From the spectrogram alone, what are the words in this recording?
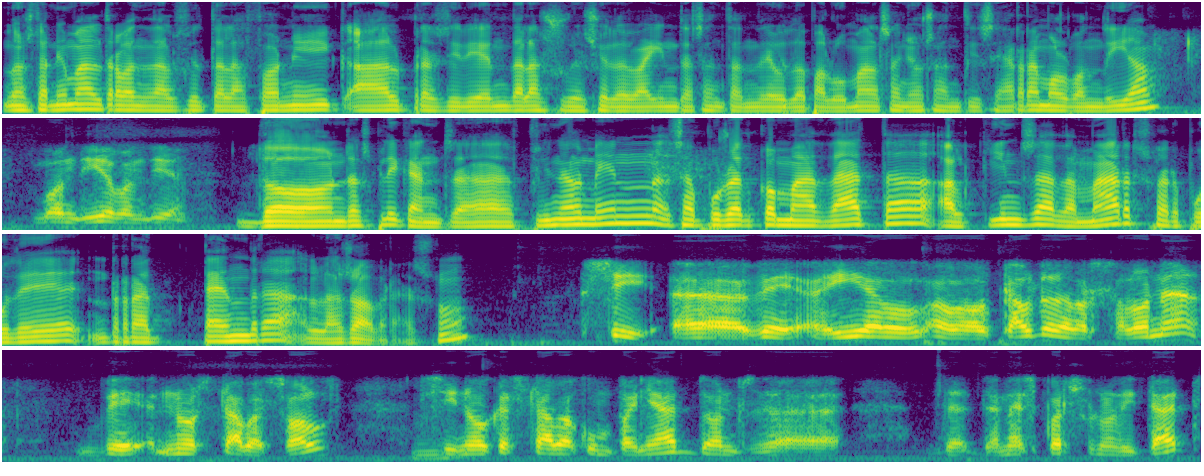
Doncs tenim a l'altra banda del fil telefònic el president de l'Associació de Veïns de Sant Andreu de Palomar, el senyor Santi Serra. Molt bon dia. Bon dia, bon dia. Doncs explica'ns, eh, finalment s'ha posat com a data el 15 de març per poder reprendre les obres, no? Sí, eh, bé, ahir el- l'alcalde de Barcelona bé, no estava sol, sinó que estava acompanyat doncs, de, de, de més personalitats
